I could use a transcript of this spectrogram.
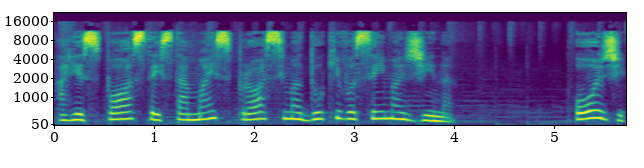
a resposta está mais próxima do que você imagina. Hoje,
